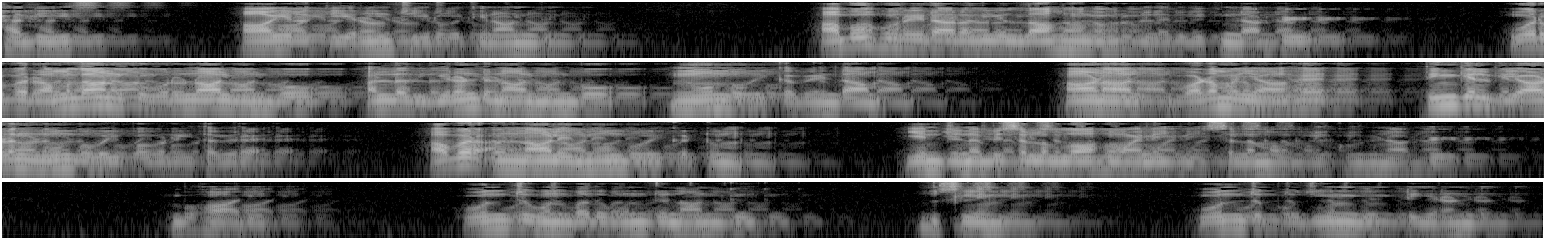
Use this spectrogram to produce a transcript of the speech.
ஹதீஸ் ஆயிரத்தி இருநூற்றி இருபத்தி நான்கு. அபோ அவர்கள் அறிவிக்கின்றார்கள் ஒருவர் ரமதானுக்கு ஒரு நாள் முன்போ அல்லது இரண்டு நாள் முன்போ நோன்பு வைக்க வேண்டாம். ஆனால் வழமையாக திங்கள் வியாழன் நோன்பு வைப்பவரை தவிர அவர் அந்நாளில் நோன்பு வைக்கட்டும் என்று நபி சொல்லாஹும் அலி வசல்லம் அவர்கள் கூறினார்கள். புகாரி ஒன்று ஒன்பது ஒன்று நான்கு முஸ்லிம். ஒன்று பூஜ்ஜியம் எட்டு இரண்டு.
